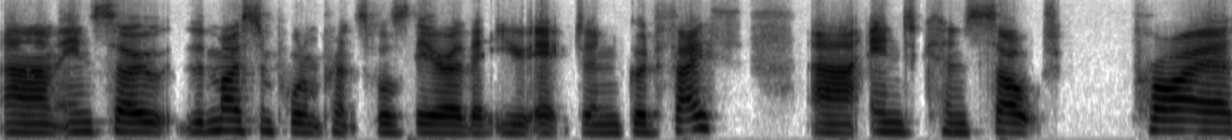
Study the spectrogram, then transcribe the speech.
Um, and so the most important principles there are that you act in good faith uh, and consult prior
